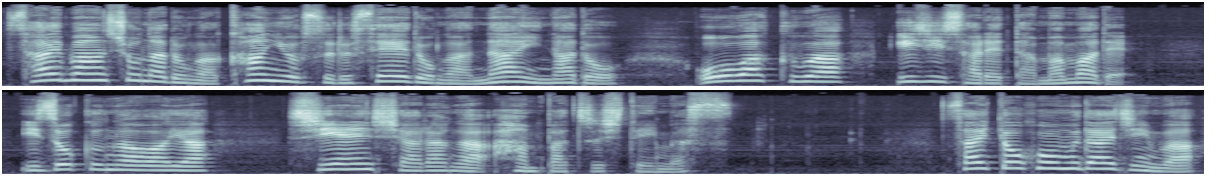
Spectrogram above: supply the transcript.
裁判所などが関与する制度がないなど、大枠は維持されたままで、遺族側や支援者らが反発しています。斉藤法務大臣は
